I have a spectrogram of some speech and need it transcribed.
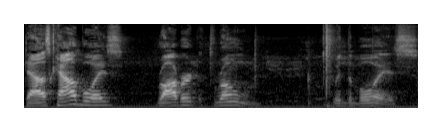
Dallas Cowboys, Robert Throne with the boys.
